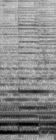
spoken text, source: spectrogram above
Ooh.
